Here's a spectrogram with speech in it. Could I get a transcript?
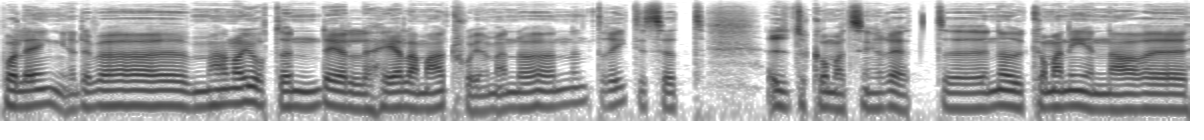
på länge. Det var, mm, han har gjort en del hela matcher men har har inte riktigt sett ut att komma till sin rätt. Nu kom han in när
